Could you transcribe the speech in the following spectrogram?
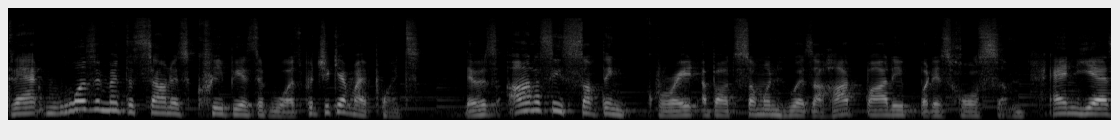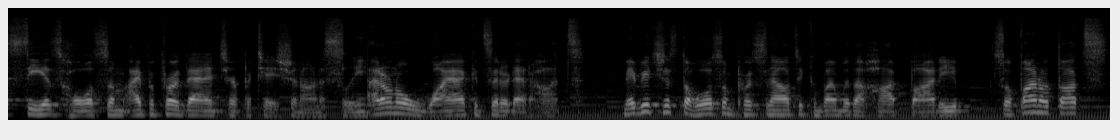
That wasn't meant to sound as creepy as it was, but you get my point. There is honestly something great about someone who has a hot body but is wholesome. And yes, she is wholesome, I prefer that interpretation honestly. I don't know why I consider that hot. Maybe it's just a wholesome personality combined with a hot body. So final thoughts?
